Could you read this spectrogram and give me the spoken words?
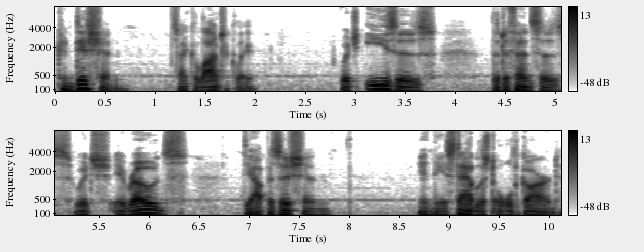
condition psychologically which eases the defenses, which erodes the opposition in the established old guard.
